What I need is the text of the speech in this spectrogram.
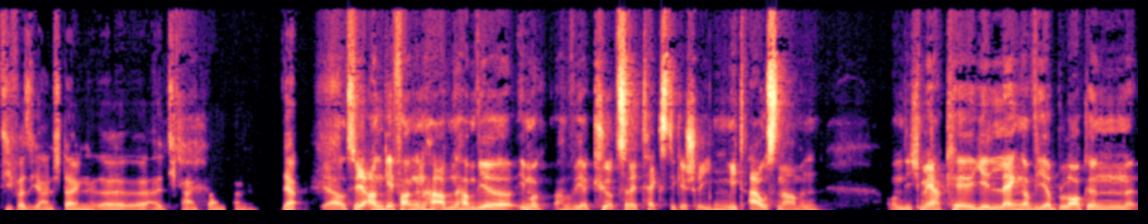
tiefer sich einsteigen, äh, äh tiefer einsteigen kann. Ja. Ja, als wir angefangen haben, haben wir immer haben wir kürzere Texte geschrieben, mit Ausnahmen. Und ich merke, je länger wir bloggen,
